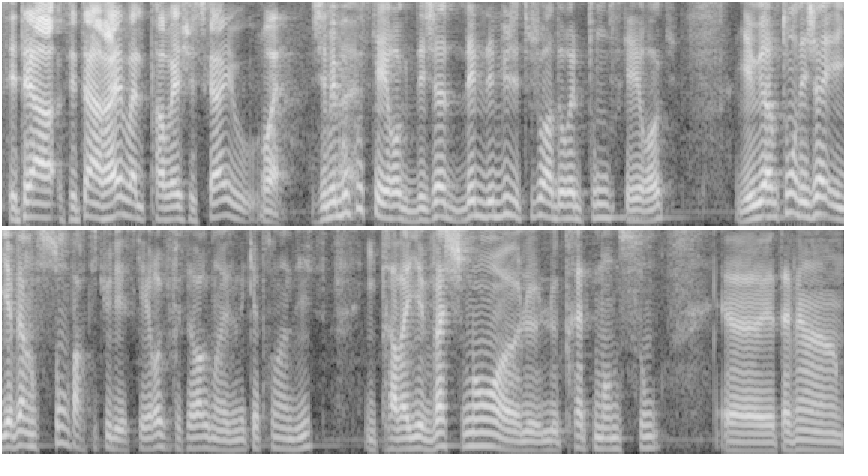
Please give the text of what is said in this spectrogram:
C'était un, c'était un rêve, elle travailler chez Sky ou... Ouais. J'aimais beaucoup Skyrock. Déjà, dès le début, j'ai toujours adoré le ton Skyrock. Il y a eu un ton déjà, et il y avait un son particulier. Skyrock, il faut savoir que dans les années 90, il travaillait vachement euh, le, le traitement de son. Euh, t'avais un,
